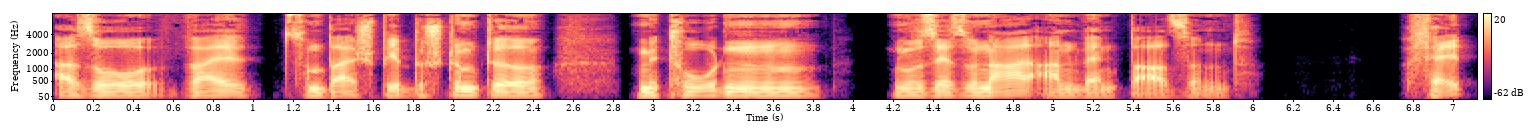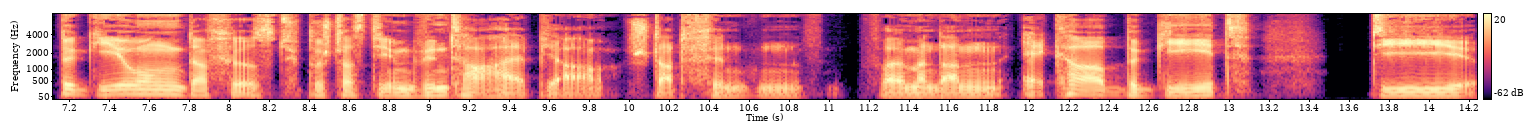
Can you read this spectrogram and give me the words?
Also weil zum Beispiel bestimmte Methoden nur saisonal anwendbar sind. Feldbegehungen, dafür ist typisch, dass die im Winterhalbjahr stattfinden, weil man dann Äcker begeht, die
